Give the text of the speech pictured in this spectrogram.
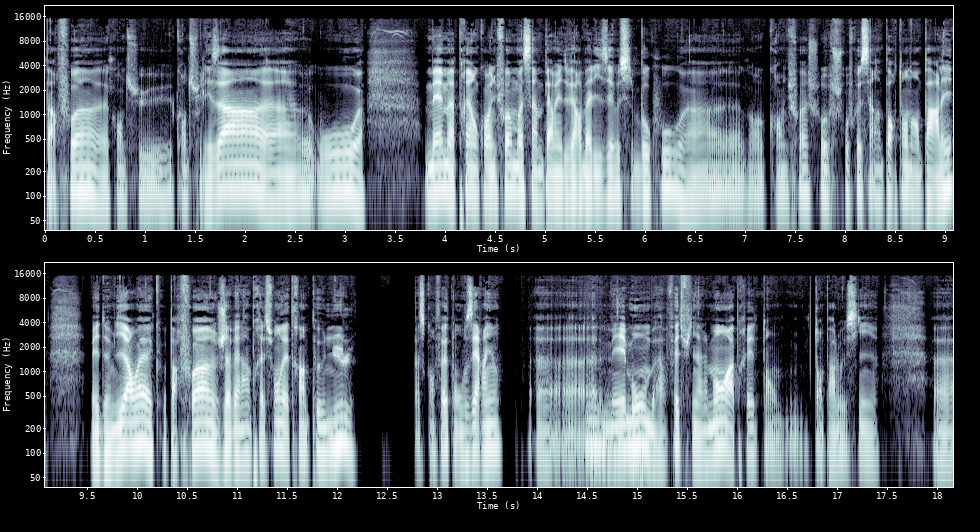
parfois quand tu quand tu les as, ou même après encore une fois moi ça me permet de verbaliser aussi beaucoup. encore une fois je trouve, je trouve que c'est important d'en parler, mais de me dire ouais que parfois j'avais l'impression d'être un peu nul parce qu'en fait on faisait rien. Euh, Mhm. Mais bon, bah, en fait, finalement, après, t'en t'en parles aussi euh,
